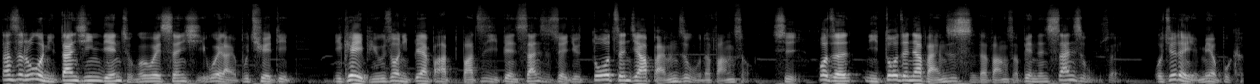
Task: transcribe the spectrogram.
但是如果你担心联储会会升息，未来不确定。你可以比如说，你变把把自己变三十岁，就多增加百分之五的防守，是，或者你多增加百分之十的防守，变成三十五岁，我觉得也没有不可，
